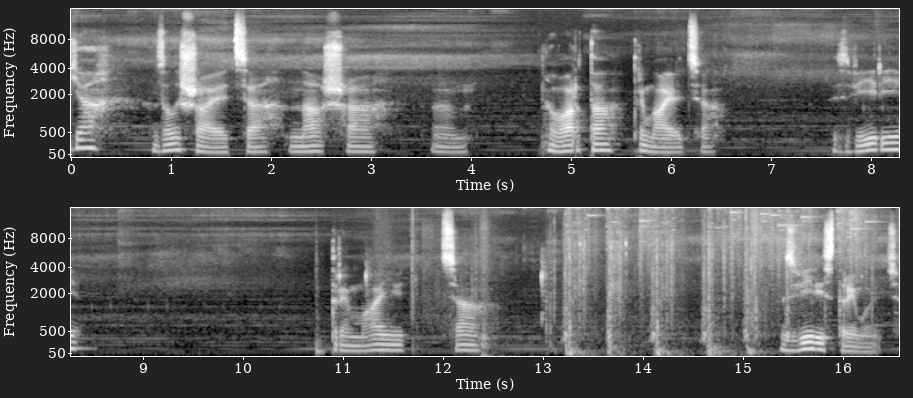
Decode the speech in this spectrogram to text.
Перемир'я залишається. Наша ем, варта тримається. Звірі тримаються. Звірі стримуються.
